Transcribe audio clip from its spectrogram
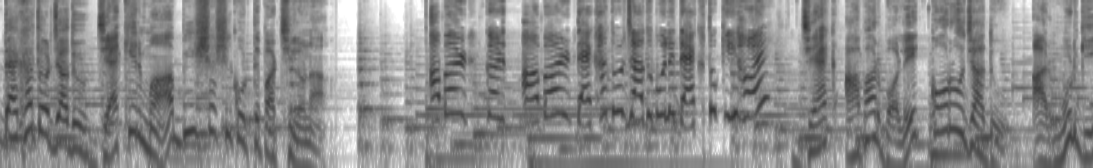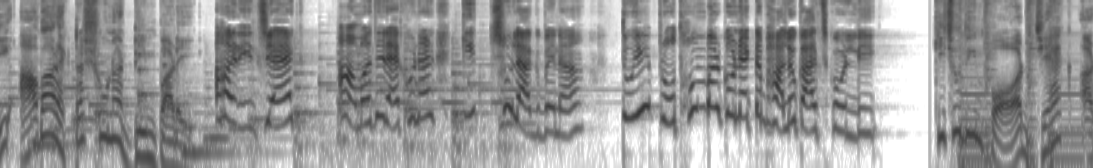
দেখা তোর জাদু। জ্যাকের মা বিশ্বাসই করতে পারছিল না। আবার কার- আবার দেখা তোর জাদু বলে দেখ তো কি হয়? জ্যাক আবার বলে করো জাদু। আর মুরগি আবার একটা সোনার ডিম পাড়ে। আরে জ্যাক আমাদের এখন আর কিচ্ছু লাগবে না। তুই প্রথমবার কোনো একটা ভালো কাজ করলি। কিছুদিন পর জ্যাক আর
